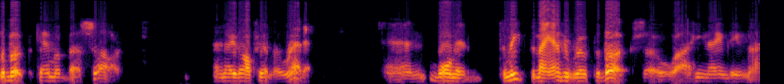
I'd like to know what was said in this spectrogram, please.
the book became a bestseller, and Adolf Hitler read it and wanted to meet the man who wrote the book. So uh, he named him uh,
